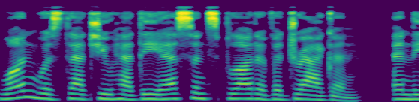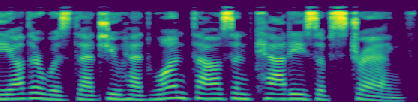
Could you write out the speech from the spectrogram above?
One was that you had the essence blood of a dragon, and the other was that you had 1000 catties of strength.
